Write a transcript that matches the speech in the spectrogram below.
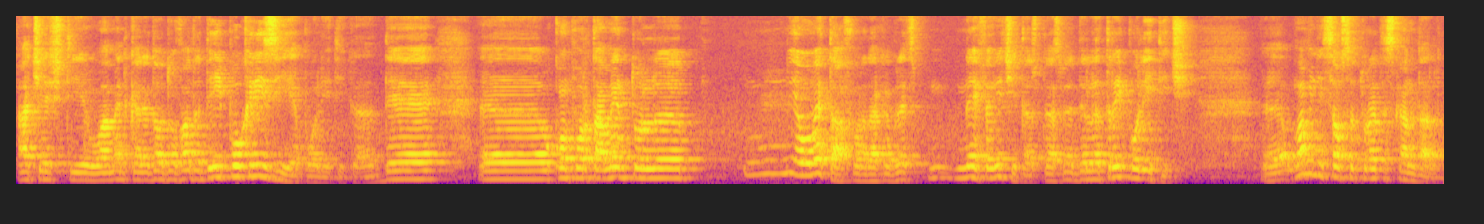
acești oameni care dau dovadă de ipocrizie politică, de comportamentul, e o metaforă dacă vreți, nefericit aș putea spune, de lătrâi politici. Oamenii s-au săturat de scandal.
